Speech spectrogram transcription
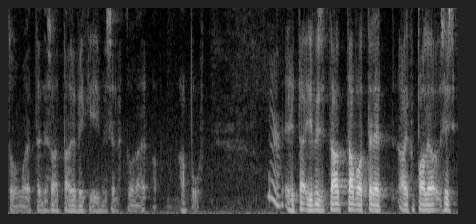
tullut, että ne saattaa hyvinkin ihmiselle tuoda apua. Joo. Että ihmiset tavoittelee aika paljon, siis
